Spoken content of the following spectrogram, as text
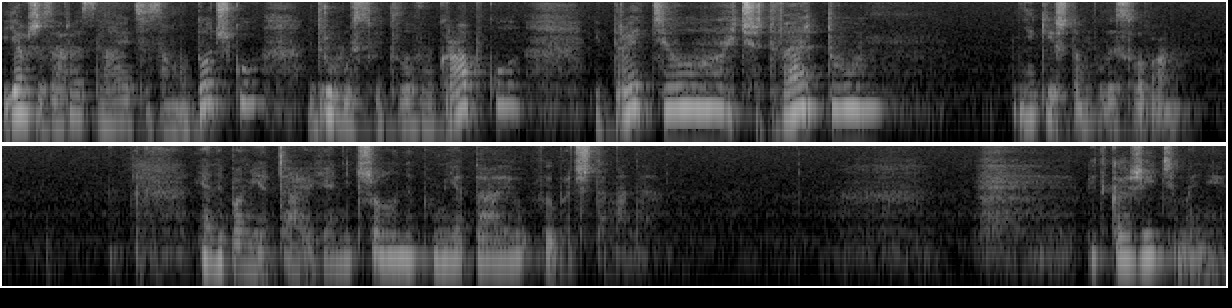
Я вже зараз знаю цю саму точку, другу світлову крапку, і третю, і четверту. Які ж там були слова? Я не пам'ятаю, я нічого не пам'ятаю. Вибачте мене. Підкажіть мені,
